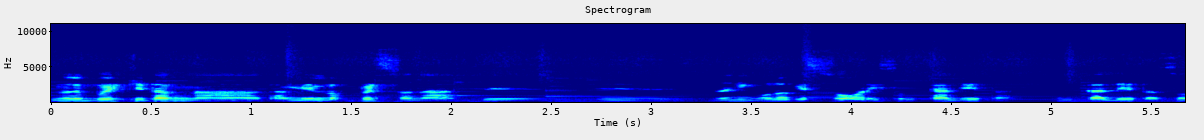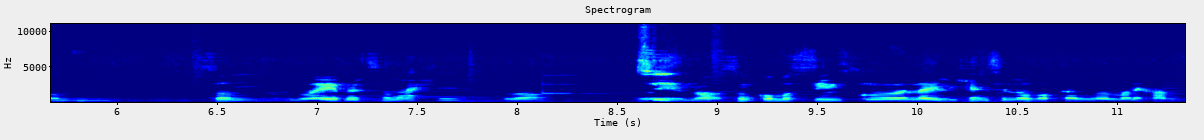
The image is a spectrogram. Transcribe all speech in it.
no le puedes quitar nada. También los personajes, eh, no hay ninguno que sobre, son caletas. Son caletas, son, son nueve personajes, ¿no? Sí. Eh, no, son como cinco en la diligencia y los dos que andan manejando.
